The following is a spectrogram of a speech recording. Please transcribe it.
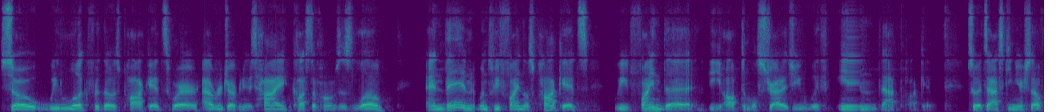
So, we look for those pockets where average revenue is high, cost of homes is low. And then, once we find those pockets, we find the, the optimal strategy within that pocket. So, it's asking yourself,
